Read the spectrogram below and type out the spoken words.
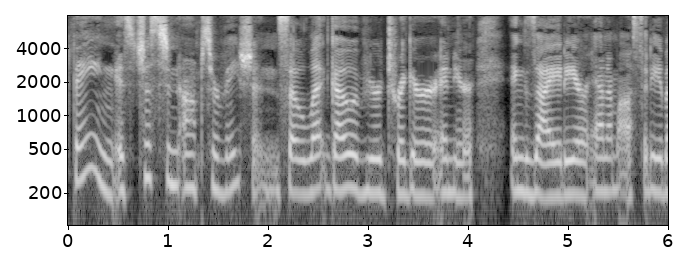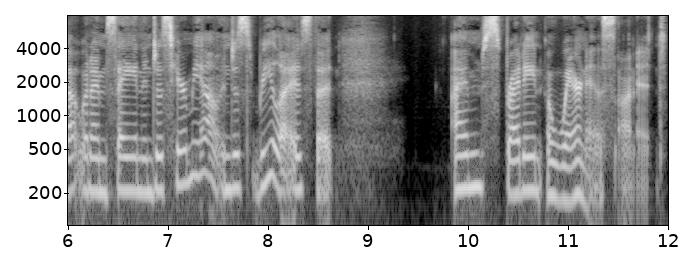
thing. It's just an observation. So let go of your trigger and your anxiety or animosity about what I'm saying and just hear me out and just realize that I'm spreading awareness on it.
